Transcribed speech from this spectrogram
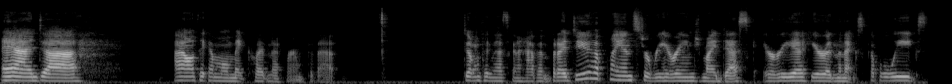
And uh, I don't think I'm going to make quite enough room for that don't think that's going to happen. But I do have plans to rearrange my desk area here in the next couple weeks.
